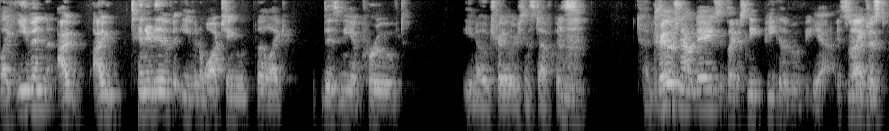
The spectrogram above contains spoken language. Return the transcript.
like even I I'm tentative even watching the like Disney approved, you know, trailers and stuff because Trailers nowadays, it's like a sneak peek of the movie. Yeah, It's so not I even just-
